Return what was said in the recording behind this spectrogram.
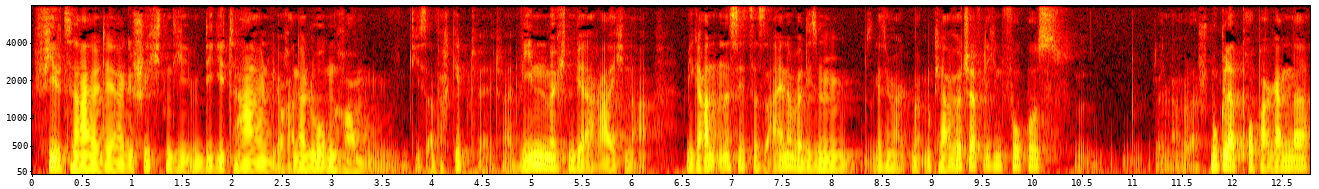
Vielzahl der Geschichten, die im digitalen wie auch analogen Raum, die es einfach gibt weltweit? Wen möchten wir erreichen? Migranten ist jetzt das eine, bei diesem mit einem klar wirtschaftlichen Fokus, oder Schmugglerpropaganda.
